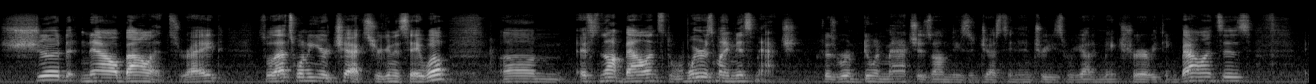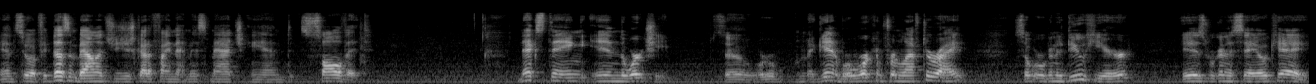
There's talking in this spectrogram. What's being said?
should now balance, right? So that's one of your checks. You're going to say, well, um, if it's not balanced, where's my mismatch? Because we're doing matches on these adjusting entries. We got to make sure everything balances. And so if it doesn't balance, you just got to find that mismatch and solve it. Next thing in the worksheet. So we're again, we're working from left to right. So what we're going to do here is we're going to say, okay,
